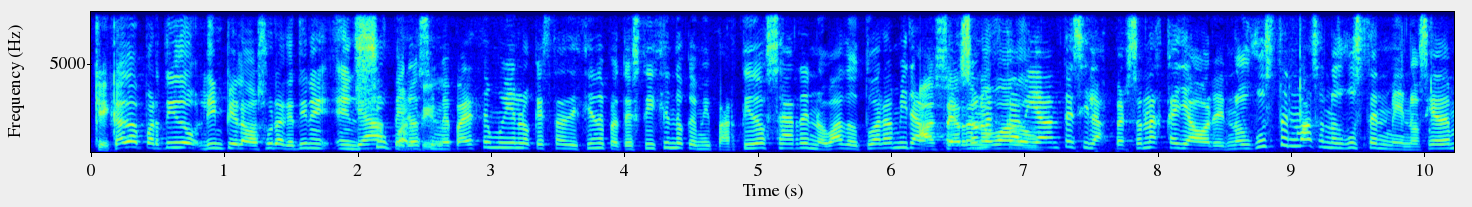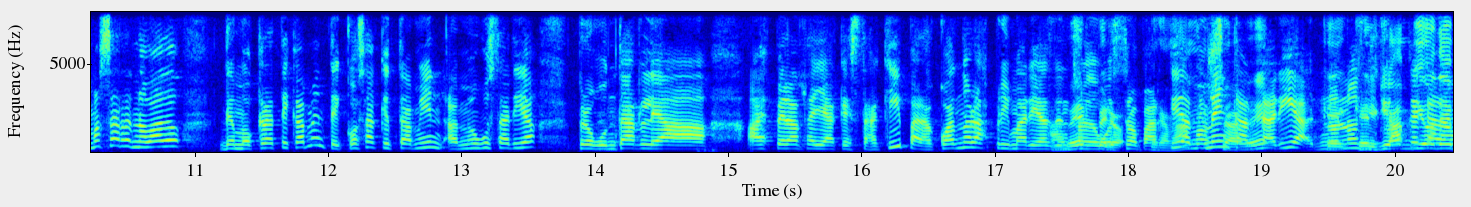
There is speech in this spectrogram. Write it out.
Que cada partido limpie la basura que tiene en su partido. Pero si me parece muy bien lo que estás diciendo, pero te estoy diciendo que mi partido se ha renovado. Tú ahora mira, ah, las personas que había antes y las personas que hay ahora, nos gusten más o nos gusten menos. Y además se ha renovado democráticamente, cosa que también a mí me gustaría preguntarle a, Esperanza ya que está aquí, ¿para cuándo las primarias dentro de vuestro partido? a mí me encantaría. no, que, el cambio de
